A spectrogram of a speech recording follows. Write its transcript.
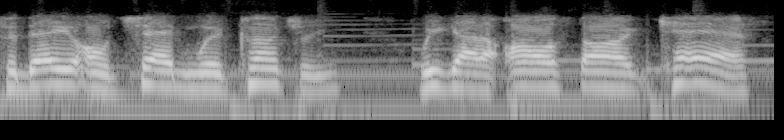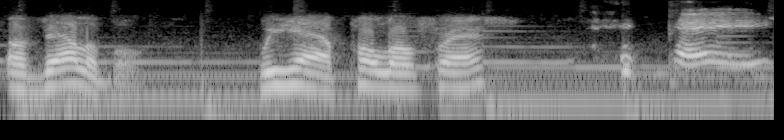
Today on Chatting with Country, we got an all-star cast available. We have Polo Fresh, Hey.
